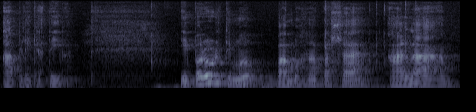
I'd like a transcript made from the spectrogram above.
aplicativa. Y por último, vamos a pasar a la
